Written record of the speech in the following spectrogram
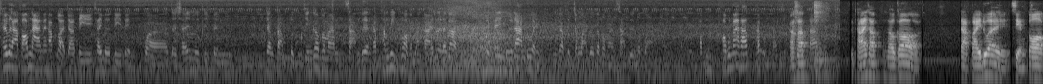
ใช้เวลาซ้อมนานไหมครับ กว่าจะตีใช้มือตีเป็นกว่าจะใช้มือตีเป็นอย่างต่ำฝึกจริงๆ ก็ประมาณ 3 เดือนครับ ทั้งวิ่งเข้าออกกำลังกายด้วย แล้วก็ฝึกให้มือด้านด้วย แล้วก็ฝึกจังหวะด้วยก็ประมาณ 3 เดือนกว่า ขอบคุณขอบคุณมากครับๆครับผมครับ เอาครับ ครับ สุดท้ายครับ เราก็จากไปด้วยเสียงกลอง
